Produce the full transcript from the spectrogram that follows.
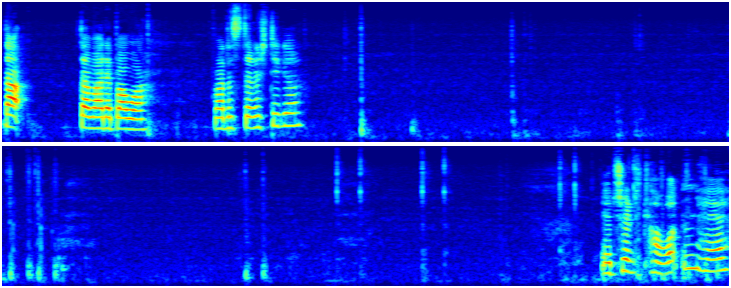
Da, da war der Bauer. War das der richtige? Jetzt schon Karotten, hä?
